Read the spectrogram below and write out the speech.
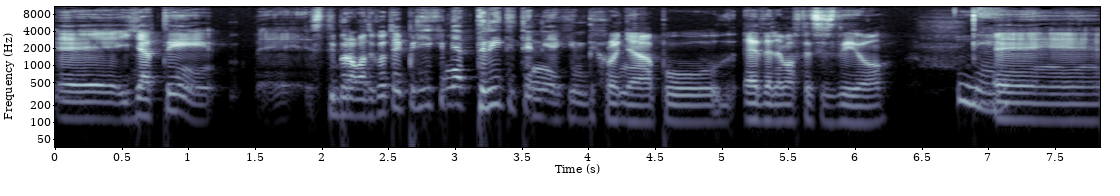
Ε, γιατί ε, στην πραγματικότητα υπήρχε και μια τρίτη ταινία εκείνη τη χρονιά που έδαινε με αυτές τις δύο. Ναι. Ε,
